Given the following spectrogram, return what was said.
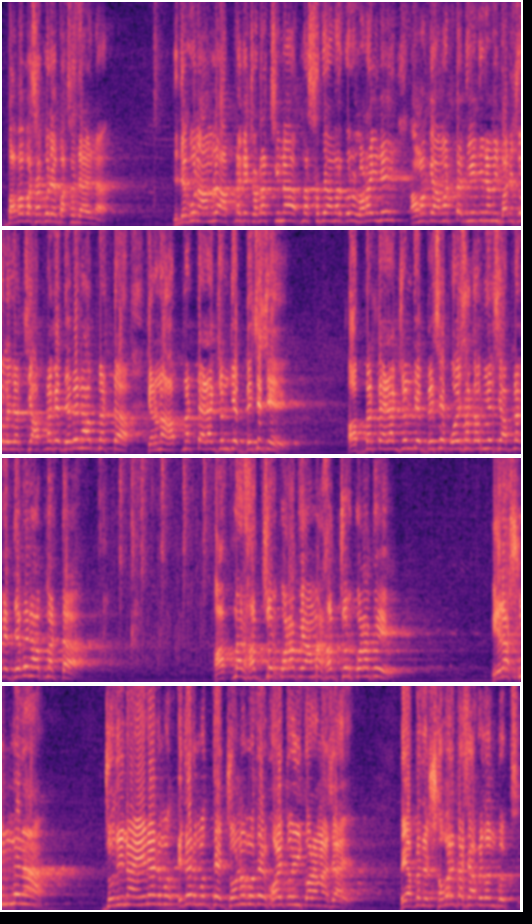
বাবা বাসা করে বাঁচা যায় না। যে দেখুন, আমরা আপনাকে চটাচ্ছি না, আপনার সাথে আমার কোনো লড়াই নেই, আমাকে আমারটা দিয়ে দিন, আমি বাড়ি চলে যাচ্ছি। আপনাকে দেবে না আপনারটা, কেননা আপনারটা আর একজন যে বেঁচেছে, আপনারটা আর একজন যে বেঁচে পয়সা কামিয়েছে, আপনাকে দেবে না আপনারটা। আপনার হাত জোর করাতে, আমার হাত জোর করাতে, এরা শুনবে না, যদি না এনের এদের মধ্যে জনমতের ভয় তৈরি করা না যায়। তাই আপনাদের সবার কাছে আবেদন করছি,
